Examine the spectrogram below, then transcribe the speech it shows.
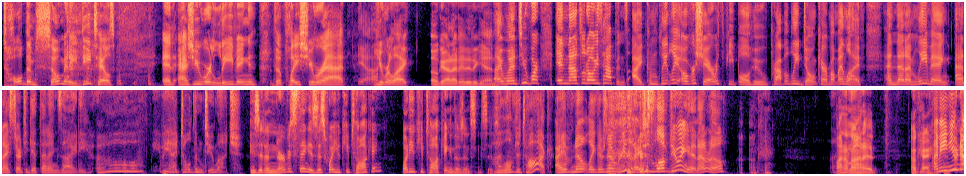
told them so many details. and as you were leaving the place you were at, Yeah. you were like, oh God, I did it again. I went too far. And that's what always happens. I completely overshare with people who probably don't care about my life. And then I'm leaving and I start to get that anxiety. Oh, maybe I told them too much. Is it a nervous thing? Is this why you keep talking? Why do you keep talking in those instances? I love to talk. I have no, like, there's no reason. I just love doing it. I don't know. Okay. I don't know how to. Okay. I mean, you know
